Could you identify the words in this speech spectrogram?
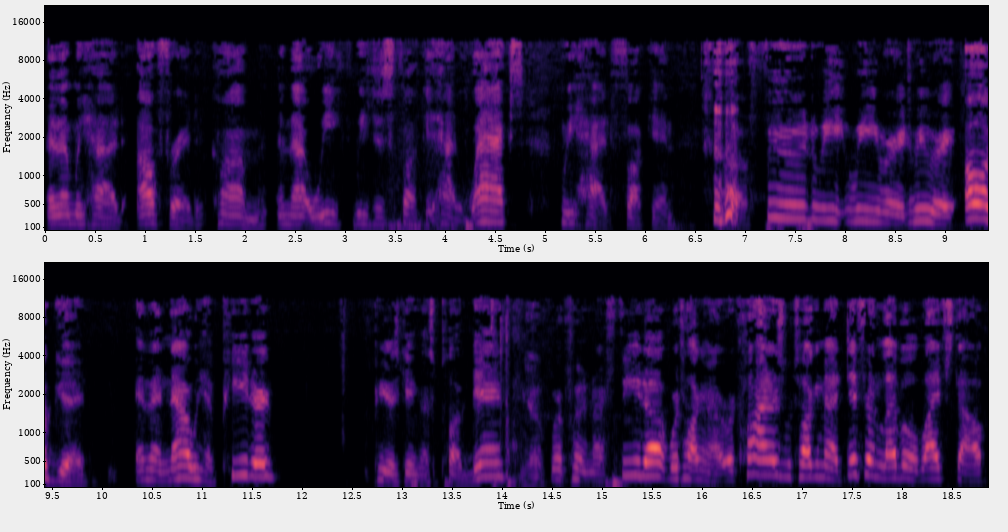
And then we had Alfred come, and that week we just fucking had wax. We had fucking uh, food. We we were we were all good. And then now we have Peter. Peter's getting us plugged in. Yep. We're putting our feet up. We're talking about recliners. We're talking about a different level of lifestyle.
